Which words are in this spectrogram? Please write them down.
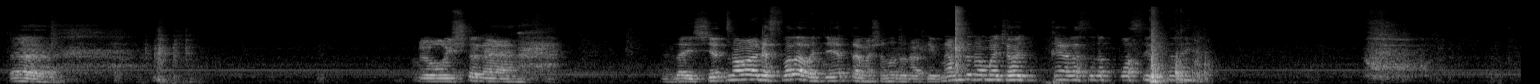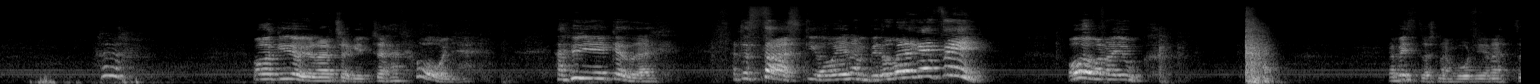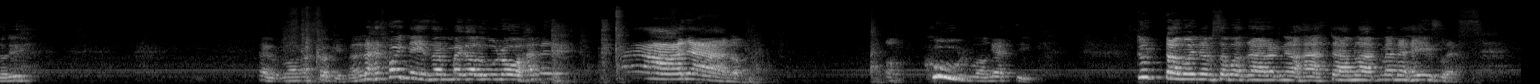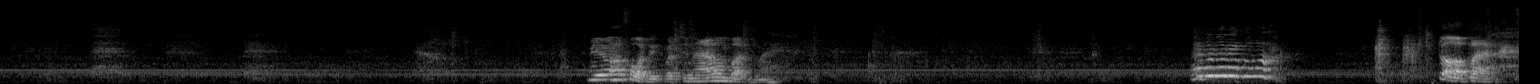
Öh. Jó Istenem! Le is jött. Na majd ezt valahogy értelmesen oda rakjuk. Nem tudom, hogy hogy kell ezt oda passzítani. Valaki jöjjön át segítse. Hát hogy? Hát hülyék ezek? Hát ez 100 kiló, én nem bírom elegetni! Hol van a lyuk? De biztos nem volt ilyen egyszerű. Meg vannak szakítani. De hát hogy nézem meg alulról? Hát anyádat! A kurva gecik! Tudtam, hogy nem szabad rárakni a háttámlát, mert nehéz lesz. Mi van, ha fordítva csinálom, bazd meg? Hát talpár.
